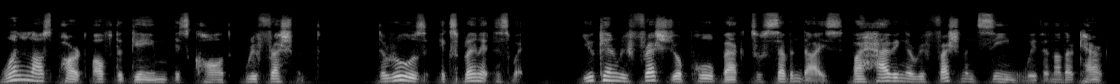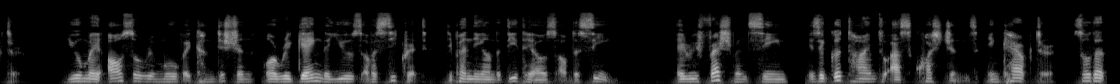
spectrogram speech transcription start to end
One last part of the game is called refreshment. The rules explain it this way. You can refresh your pool back to 7 dice by having a refreshment scene with another character. You may also remove a condition or regain the use of a secret depending on the details of the scene. A refreshment scene is a good time to ask questions in character so that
